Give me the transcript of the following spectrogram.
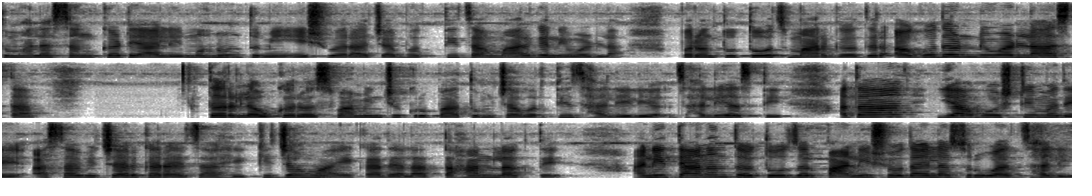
तुम्हाला संकटे आले म्हणून तुम्ही ईश्वराच्या भक्तीचा मार्ग निवडला. परंतु तोच मार्ग जर अगोदर निवडला असता तर लवकरच स्वामींची कृपा तुमच्यावरती झालेली झाली असती. आता या गोष्टीमध्ये असा विचार करायचा आहे की जेव्हा एखाद्याला तहान लागते आणि त्यानंतर तो जर पाणी शोधायला सुरुवात झाली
